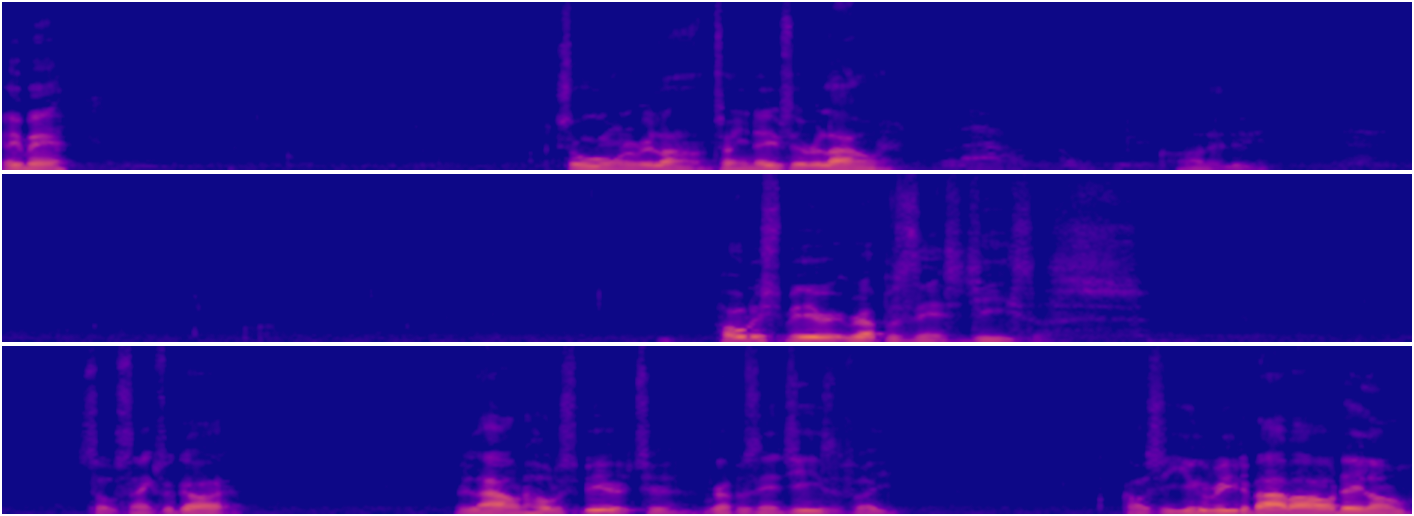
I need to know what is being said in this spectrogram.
Amen. So we want to rely on. Tell your neighbor, say, on him. Rely on Hallelujah. Holy Spirit represents Jesus. So, thanks to God, rely on the Holy Spirit to represent Jesus for you. Because you can read the Bible all day long.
